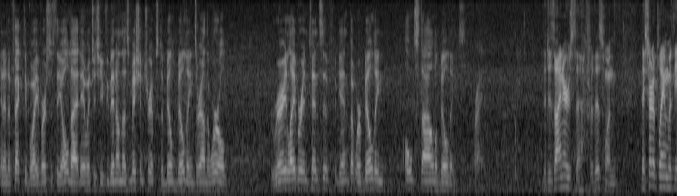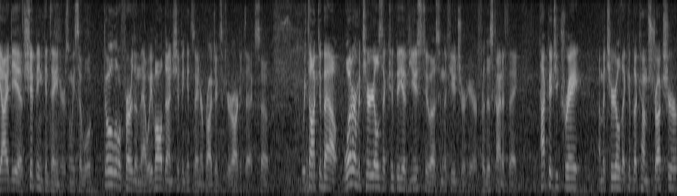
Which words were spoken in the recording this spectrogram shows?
in an effective way versus the old idea, which is if you've been on those mission trips to build buildings around the world, very labor intensive again, but we're building old style of buildings. Right. The designers uh, for this one, they started playing with the idea of shipping containers, and we said, well, go a little further than that. We've all done shipping container projects if you're architects. So we talked about what are materials that could be of use to us in the future here for this kind of thing. How could you create a material that could become structure,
